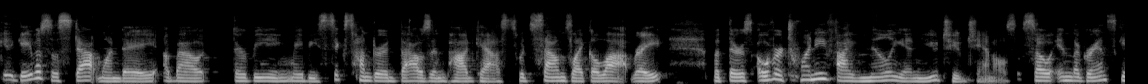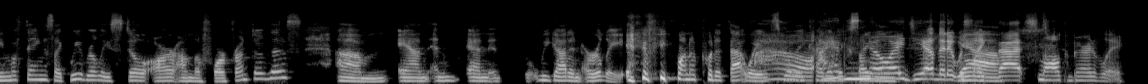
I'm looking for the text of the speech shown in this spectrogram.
g- gave us a stat one day about there being maybe 600,000 podcasts, which sounds like a lot, right? But there's over 25 million YouTube channels. So, in the grand scheme of things, like we really still are on the forefront of this. Um, and, and, and we got in early, if you want to put it that way. It's really Wow, kind I of had exciting. no idea that it was Yeah. like that small comparatively.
